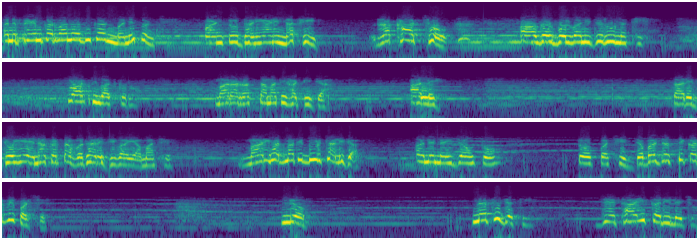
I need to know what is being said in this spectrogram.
અને પ્રેમ કરવાનો અધિકાર મને પણ છે. પણ તું ધણિયાણી નથી. રખા છો. આગળ બોલવાની જરૂર નથી. સ્વાર્થની વાત કરો. મારા રસ્તામાંથી હટી જા. આ લે. તારે જોઈએ એના કરતા વધારે જીવાય આમાં છે. મારી હદમાંથી દૂર ચાલી જા. અને નહીં જાઉં તો તો પછી જબરજસ્તી કરવી પડશે. લ્યો, નથી જતી. જે થાય કરી લેજો.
